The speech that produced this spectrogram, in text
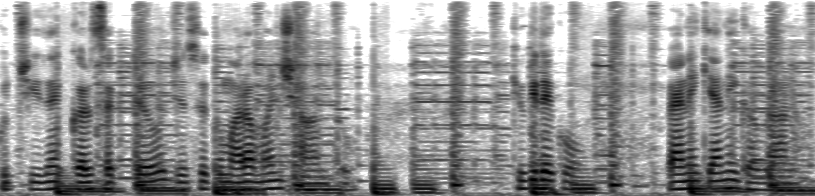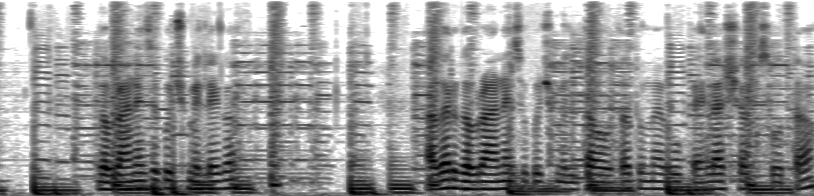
कुछ चीज़ें कर सकते हो जिससे तुम्हारा मन शांत हो। क्योंकि देखो पैनिक यानी घबराना। घबराने से कुछ मिलेगा। अगर घबराने से कुछ मिलता होता तो मैं वो पहला शख्स होता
